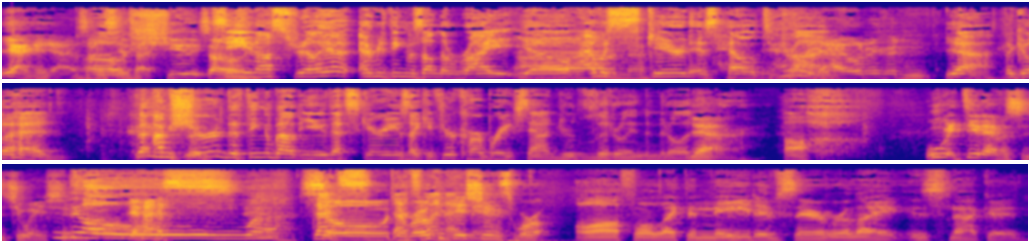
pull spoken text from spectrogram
Yeah, yeah, yeah. Oh shoot! So, See, in Australia, everything was on the right, yo. I was no. scared as hell to hell drive. yeah, I don't even. Yeah, but go ahead. But I'm sure the thing about you that's scary is like if your car breaks down, you're literally in the middle of Yeah. nowhere. Oh Oh, we did have a situation. no! Yes. That's- so the road conditions nightmare. were awful. Like the natives there were like, "It's not good.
